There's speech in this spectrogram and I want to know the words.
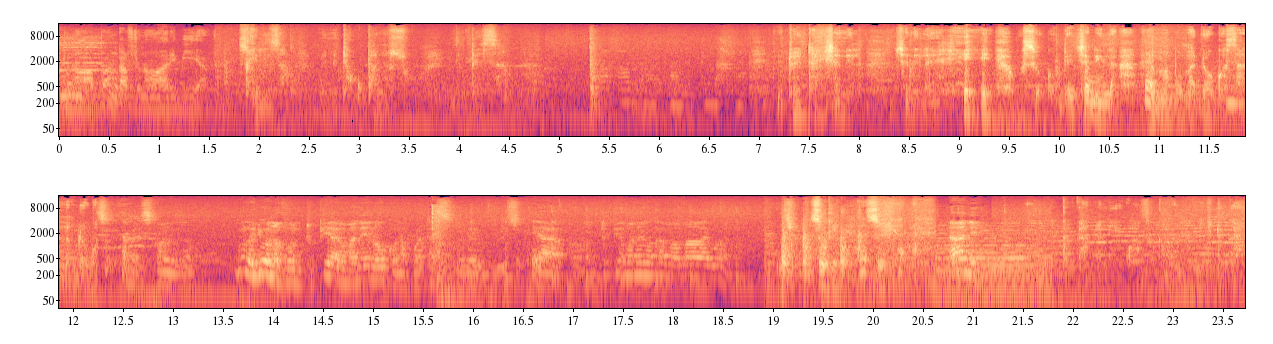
Tunawapanga afu tunawaharibia. Sikiliza, mimi nitakupa nusu ni pesa. Nitwenda Shanila, Shanila, usiogope Shanila, haya mambo madogo sana mdogo. Unajua unavyonitupia hayo maneno huko na kuata sikuelewi. Sogea hapa. Unatupia maneno kama mawe bwana. Suki, suki. Nani? Kaangalie kwanza kama ni kitu gani.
